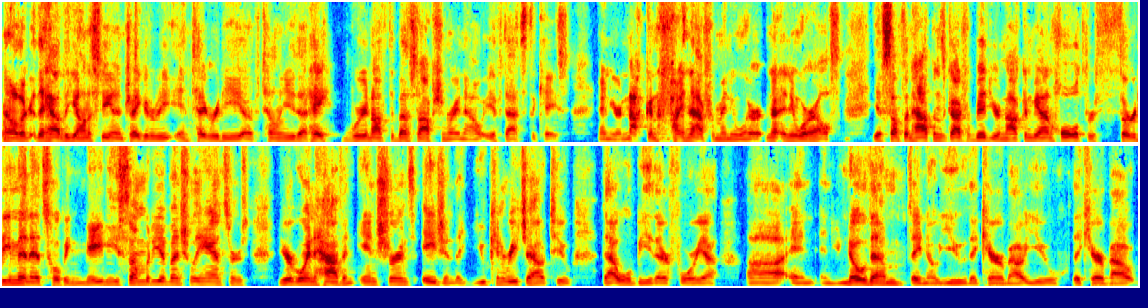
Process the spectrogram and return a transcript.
know, they're- have the honesty and integrity integrity of telling you that hey, we're not the best option right now if that's the case, and you're not going to find that from anywhere anywhere else. If something happens, God forbid, you're not going to be on hold for 30 minutes hoping maybe somebody eventually answers. You're going to have an insurance agent that you can reach out to that will be there for you, uh, and and you know them, they know you, they care about you, they care about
